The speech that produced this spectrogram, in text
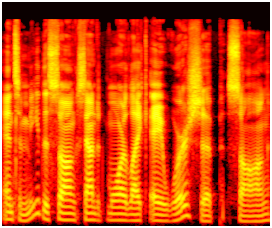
And to me, the song sounded more like a worship song.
